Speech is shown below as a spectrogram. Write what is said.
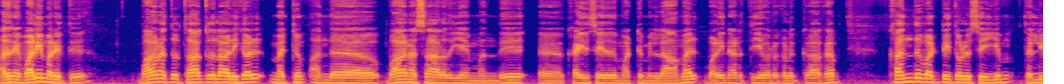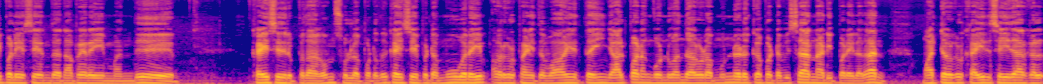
அதனை வழிமறைத்து வாகனத்தில் தாக்குதலாளிகள் மற்றும் அந்த வாகன சாரதியை வந்து கைது செய்தது மட்டுமில்லாமல் வழிநடத்தியவர்களுக்காக கந்து வட்டி தொழில் செய்யும் தெல்லிப்பள்ளியை சேர்ந்த நபரையும் வந்து கைது செய்திருப்பதாகவும் சொல்லப்பட்டது கைது செய்யப்பட்ட மூவரையும் அவர்கள் பயணித்த வாகனத்தையும் யாழ்ப்பாணம் கொண்டு வந்து அவரோட முன்னெடுக்கப்பட்ட விசாரணை அடிப்படையில் தான் மற்றவர்கள் கைது செய்தார்கள்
